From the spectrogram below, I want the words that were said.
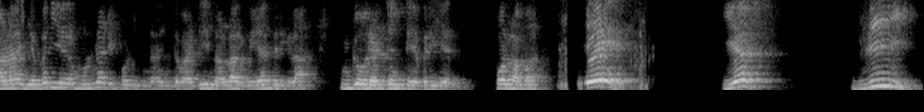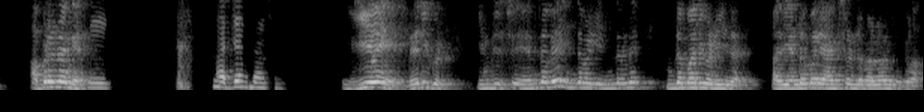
ஆனா எவ்ரி இயர் முன்னாடி போட்டீங்கன்னா இந்த வாட்டி நல்லா இருக்கும். ஏன் தெரியுங்களா? இங்க ஒரு அர்ஜென்ட் எவ்ரி இயர் போடலாமா? ஏ எஸ் வி அப்புறம் என்னங்க. ஏ வெரி குட் இந்த எந்த வே இந்த வழி இந்த வழி இந்த மாதிரி வழியில. அது என்ன மாதிரி ஆக்சிடென்ட் வேணாலும் இருக்கலாம்.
